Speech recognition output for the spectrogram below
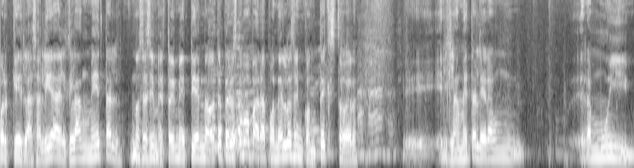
porque la salida del glam metal, no sé si me estoy metiendo a otro, pero es como para ponerlos en contexto, ¿verdad? Eh, el glam metal era un, era muy,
